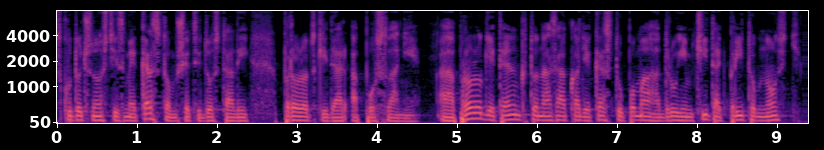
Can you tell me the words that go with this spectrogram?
V skutočnosti sme krstom všetci dostali prorocký dar a poslanie. A prorok je ten, kto na základe krstu pomáha druhým čítať prítomnosť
